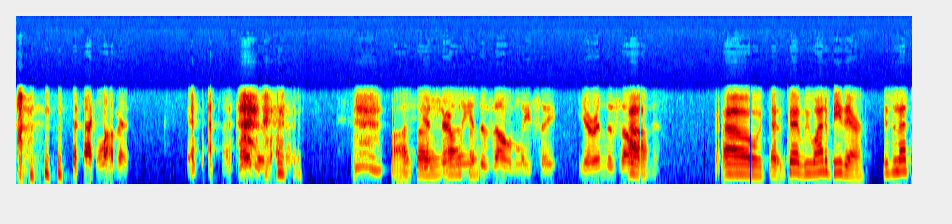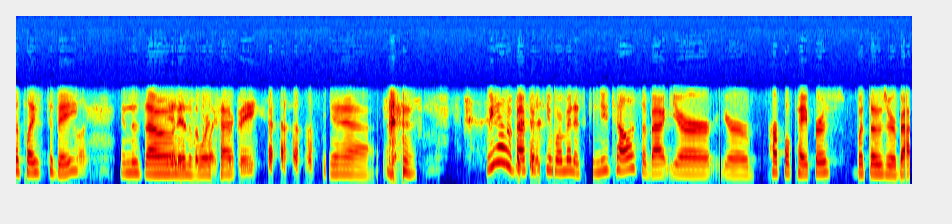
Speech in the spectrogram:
that. I love it. I totally love it. Awesome. You're certainly awesome. in the zone, Lisa. You're in the Oh, zone. Oh, that, good. We want to be there. Isn't that the place to be? In the zone, it in the, the vortex. place to be. Yeah. Yes. We have about 15 more minutes. Can you tell us about your your purple papers? What those are about?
